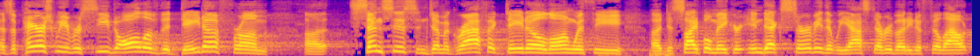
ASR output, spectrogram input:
as a parish, we have received all of the data from uh, census and demographic data, along with the uh, Disciple Maker Index survey that we asked everybody to fill out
